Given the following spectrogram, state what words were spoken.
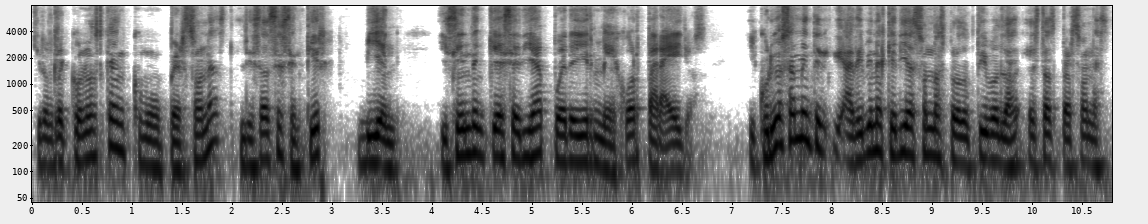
que los reconozcan como personas les hace sentir bien y sienten que ese día puede ir mejor para ellos. Y curiosamente, adivina qué días son más productivos estas personas.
